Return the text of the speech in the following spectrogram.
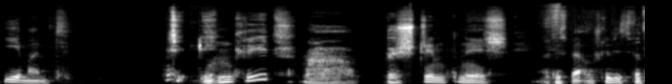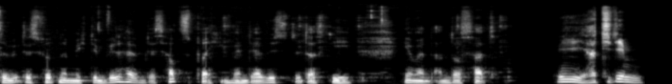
jemand. Die Ingrid? Oh, bestimmt nicht. Das wäre auch schlimm, das würde, das würde nämlich dem Wilhelm das Herz brechen, wenn der wüsste, dass die jemand anders hat. Wie, hat die dem,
